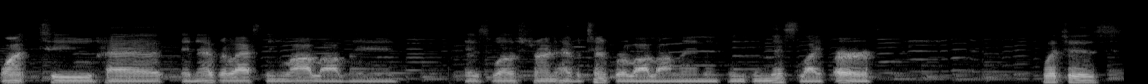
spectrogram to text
want to have an everlasting la la land as well as trying to have a temporal la la land in, in, in this life, earth, which is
